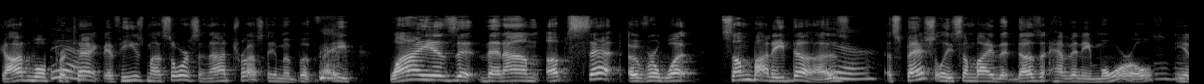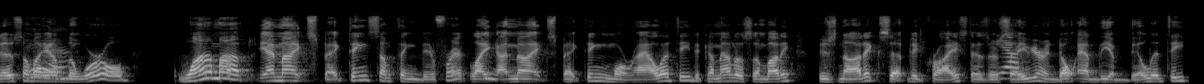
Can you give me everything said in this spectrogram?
God will protect if He's my source and I trust Him and put faith. Why is it that I'm upset over what somebody does, Yeah. especially somebody that doesn't have any morals, you mm-hmm. know, somebody Yeah. of the world? Why am I am I expecting something different? Like am I expecting morality to come out of somebody who's not accepted Christ as their Yeah. savior and don't have the ability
